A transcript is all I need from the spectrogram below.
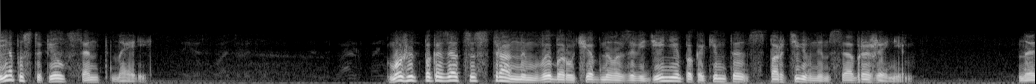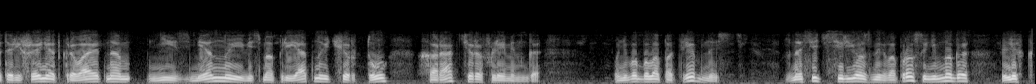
и я поступил в Сент-Мэри. Может показаться странным выбор учебного заведения по каким-то спортивным соображениям. Но это решение открывает нам неизменную и весьма приятную черту характера Флеминга. У него была потребность вносить в серьезные вопросы немного легко.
